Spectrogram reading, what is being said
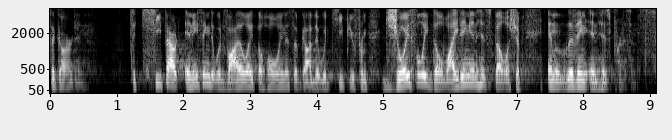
the garden, to keep out anything that would violate the holiness of God, that would keep you from joyfully delighting in His fellowship and living in His presence.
